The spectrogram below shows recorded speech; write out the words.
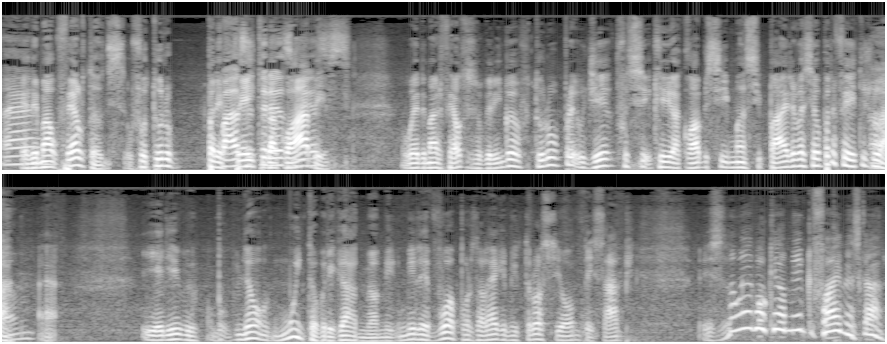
É. Edmar Feltons, o futuro prefeito da Coab. meses. O Edmar Feltons, o gringo, é o futuro. O dia que a Coab se emancipar, ele vai ser o prefeito de lá. Ah. É. E ele deu muito obrigado, meu amigo. Me levou a Porto Alegre, me trouxe ontem, sabe? Isso não é qualquer amigo que faz, né, cara?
